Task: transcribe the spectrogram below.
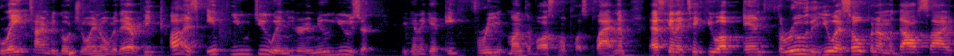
great time to go join over there because if you do and you're a new user, you're going to get a free month of Awesemo Plus Platinum. That's going to take you up and through the US Open on the golf side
